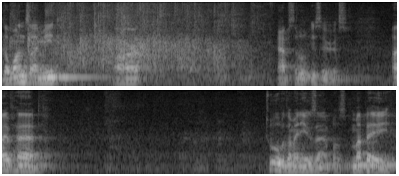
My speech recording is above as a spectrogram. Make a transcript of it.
The ones I meet are absolutely serious. I've had two of the many examples. Mapei,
